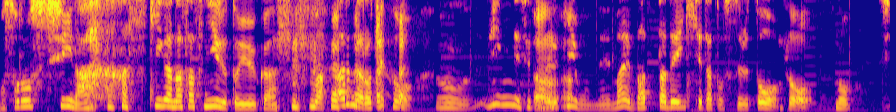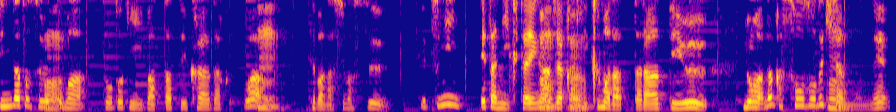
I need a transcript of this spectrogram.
恐ろしいな。隙がなさすぎるというか、まあ、あるんだろうけど、うん。輪廻説明っていうもんね。前バッタで生きてたとすると、そその、死んだとすると、うんまあ、その時にバッタっていう体う。はうん。手放します。で、次得た肉体が、うんじゃあ仮にクマだったらっていうのが、なんか想像できちゃうもんね。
